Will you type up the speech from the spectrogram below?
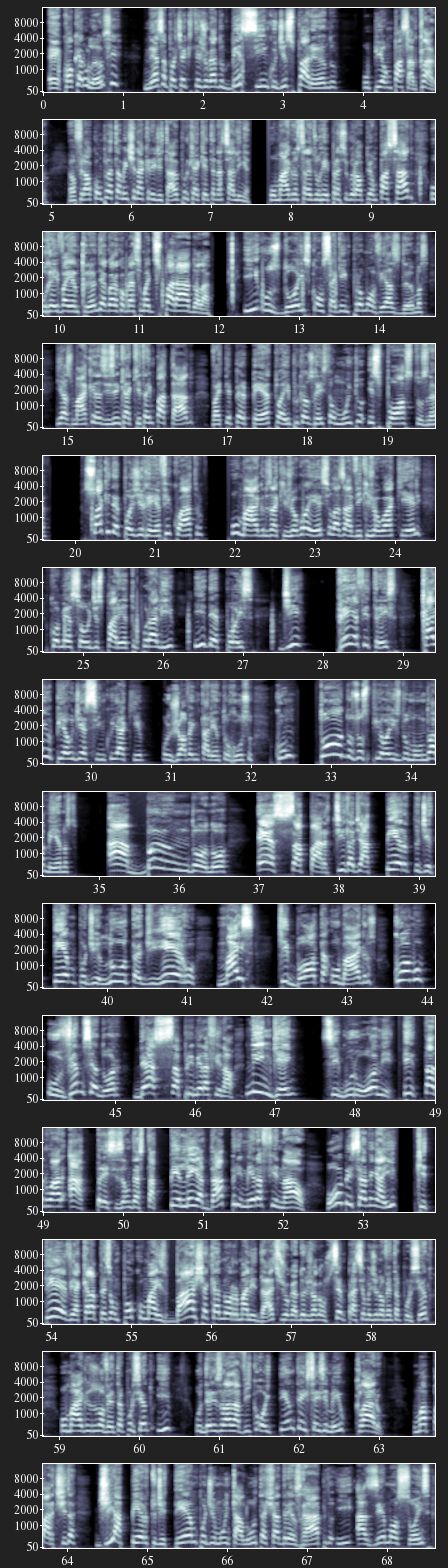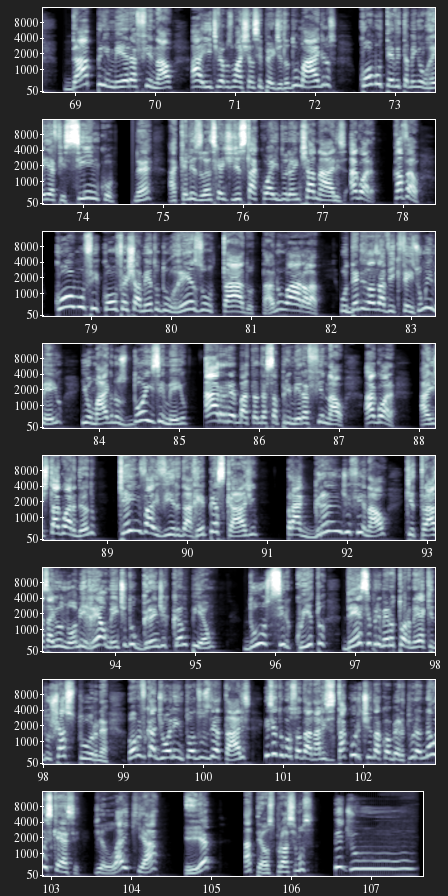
É, qual que era o lance? Nessa pode ter jogado B5 disparando o peão passado. Claro, é um final completamente inacreditável, porque aqui entra nessa linha. O Magnus traz o rei para segurar o peão passado, o rei vai entrando e agora começa uma disparada, ó lá. E os dois conseguem promover as damas. E as máquinas dizem que aqui tá empatado, vai ter perpétuo aí, porque os reis estão muito expostos, né? Só que depois de rei F4, o Magnus aqui jogou esse, o Lazavik jogou aquele, começou o dispareto por ali, e depois de rei F3, cai o peão de E5, e aqui o jovem talento russo, com todos os peões do mundo a menos, abandonou essa partida de aperto, de tempo, de luta, de erro, mas que bota o Magnus como o vencedor dessa primeira final. Ninguém segura o homem e tá no ar a precisão desta peleia da primeira final. Observem aí que teve aquela pressão um pouco mais baixa que a normalidade, os jogadores jogam sempre acima de 90%, o Magnus 90% e o Denis Ladavik 86,5%, claro. Uma partida de aperto de tempo, de muita luta, xadrez rápido e as emoções da primeira final. Aí tivemos uma chance perdida do Magnus, como teve também o Rei F5, né? Aqueles lances que a gente destacou aí durante a análise. Agora, Rafael, como ficou o fechamento do resultado? Tá no ar, olha lá. O Denis Lazavik fez 1,5 e o Magnus 2,5, arrebatando essa primeira final. Agora, a gente tá aguardando quem vai vir da repescagem para a grande final, que traz aí o nome realmente do grande campeão do circuito desse primeiro torneio aqui do Chess Tour, né? Vamos ficar de olho em todos os detalhes. E se tu gostou da análise, está curtindo a cobertura, não esquece de likear e até os próximos vídeos.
